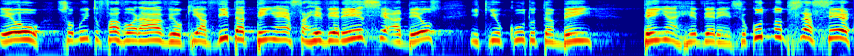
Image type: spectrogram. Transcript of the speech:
eu sou muito favorável que a vida tenha essa reverência a Deus e que o culto também tenha reverência. O culto não precisa ser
